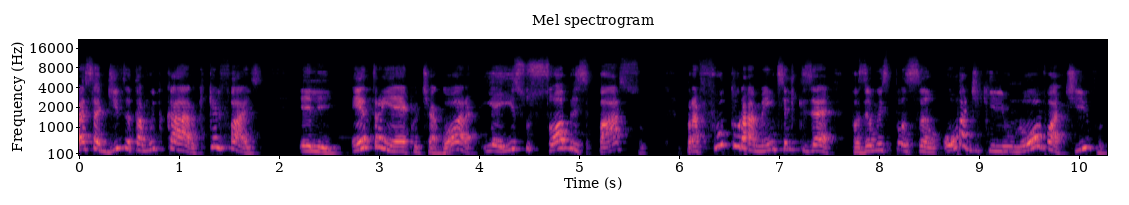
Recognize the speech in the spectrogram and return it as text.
essa dívida tá muito caro. O que, que ele faz? Ele entra em equity agora e é isso sobra espaço para futuramente, se ele quiser fazer uma expansão ou adquirir um novo ativo,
